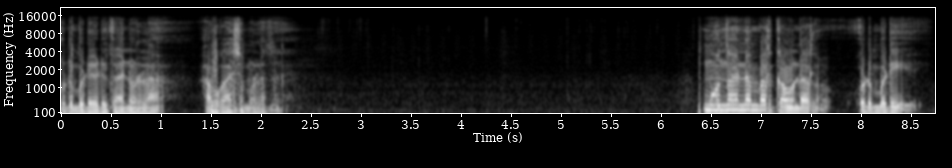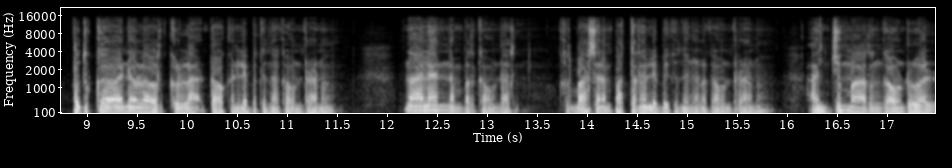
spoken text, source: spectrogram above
ഉടമ്പടി എടുക്കാനുള്ള അവകാശമുള്ളത്. മൂന്നാം നമ്പർ കൗണ്ടർ ഉടമ്പടി പുതുക്കാനുള്ളവർക്കുള്ള ടോക്കൺ ലഭിക്കുന്ന കൗണ്ടറാണ് നാലാം നമ്പർ കൗണ്ടർ കൃപാസനം പത്രം ലഭിക്കുന്നതിനുള്ള കൗണ്ടറാണ് അഞ്ചും ആറും കൗണ്ടറുകൾ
